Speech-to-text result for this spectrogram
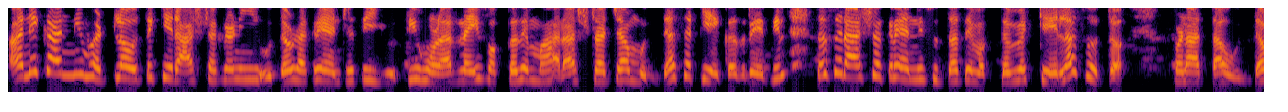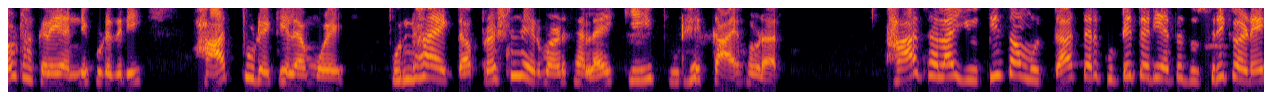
अनेकांनी म्हटलं होतं की राज ठाकरे आणि उद्धव ठाकरे यांच्यात युती होणार नाही फक्त ते महाराष्ट्राच्या मुद्द्यासाठी एकत्र येतील. तसं राज ठाकरे यांनी सुद्धा ते वक्तव्य केलंच होतं. पण आता उद्धव ठाकरे यांनी कुठेतरी हात पुढे केल्यामुळे पुन्हा एकदा प्रश्न निर्माण झालाय की पुढे काय होणार? हा झाला युतीचा मुद्दा. तर कुठेतरी आता दुसरीकडे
